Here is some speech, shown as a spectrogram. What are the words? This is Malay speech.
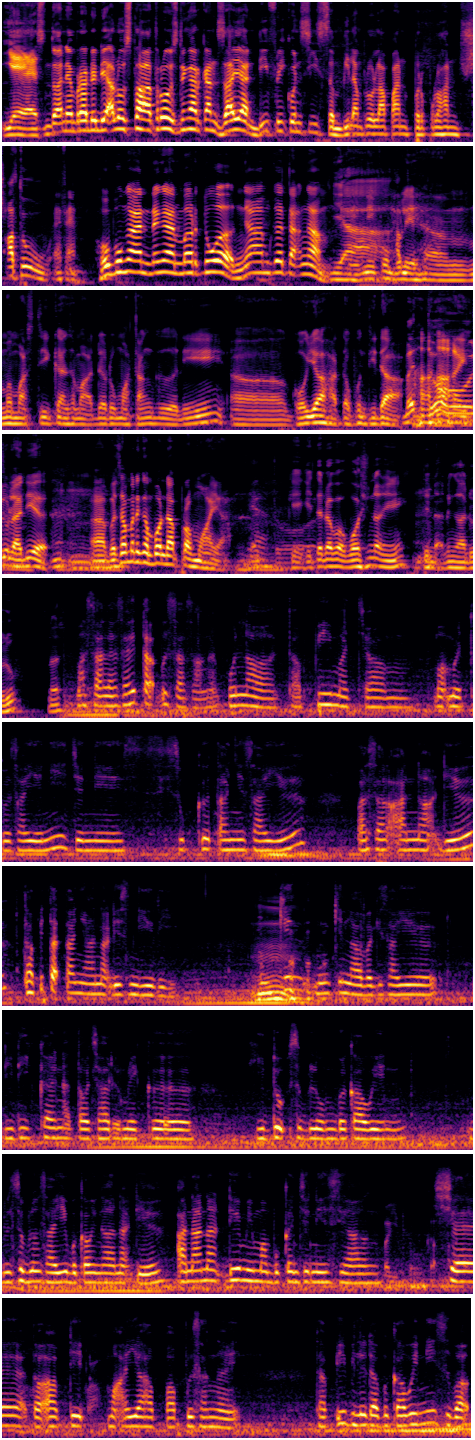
Yes, untuk anda yang berada di Alostar, terus dengarkan Zayan di frekuensi 98.1 FM. Hubungan dengan mertua ngam ke tak ngam? Ya, Ini pun boleh um, memastikan sama ada rumah tangga ni uh, goyah ataupun tidak. Betul. Itulah dia. Uh, bersama dengan Bonda Prof Muhaya. Ya. Okey, kita dapat voice note ni. Kita nak dengar dulu. Nas. Masalah saya tak besar sangat pun lah Tapi macam mak mertua saya ni jenis suka tanya saya Pasal anak dia Tapi tak tanya anak dia sendiri. Mungkin mungkin lah bagi saya Didikan atau cara mereka hidup sebelum berkahwin Sebelum saya berkahwin dengan anak dia. Anak-anak dia memang bukan jenis yang share atau update mak ayah apa-apa sangat. Tapi bila dah berkahwin ni sebab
